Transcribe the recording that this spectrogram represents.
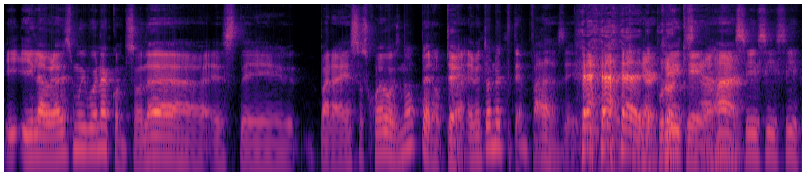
Y, y la verdad es muy buena consola este, para esos juegos, ¿no? Pero, pero eventualmente te enfadas de, de- de- de puro arcade, Ajá, sí, sí, sí.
